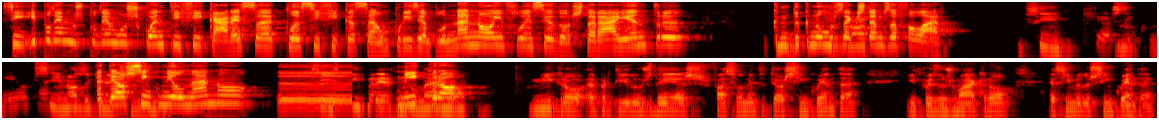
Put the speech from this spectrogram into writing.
Sim, e podemos, podemos quantificar essa classificação, por exemplo, nano-influenciador estará entre de que números Sim, é que estamos a falar? Sim. Até aos 5 mil. Sim, nós aqui Até aos 5 mil nano, uh, Sim, 5 a 10 micro. Nano, micro a partir dos 10, facilmente até aos 50 e depois os macro acima dos 50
